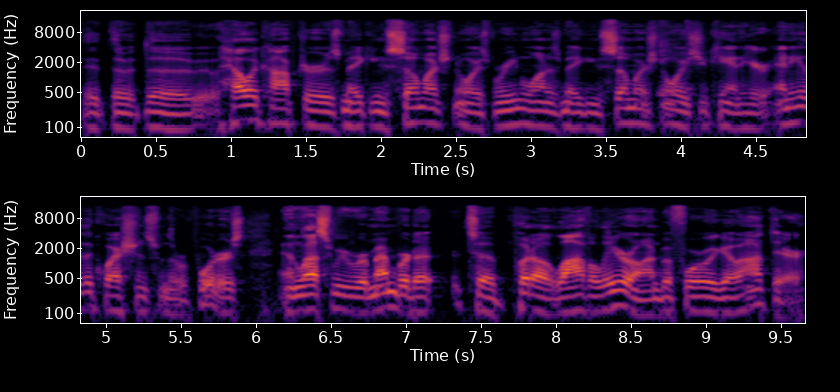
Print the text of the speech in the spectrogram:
The, the, the, helicopter is making so much noise, Marine One is making so much noise, you can't hear any of the questions from the reporters unless we remember to, to put a lavalier on before we go out there.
